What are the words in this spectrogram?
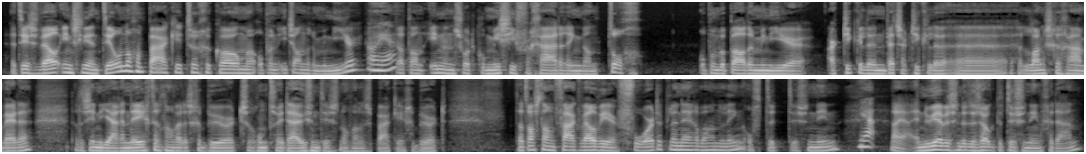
Het is wel incidenteel nog een paar keer teruggekomen op een iets andere manier. Oh ja? Dat dan in een soort commissievergadering dan toch op een bepaalde manier artikelen, wetsartikelen uh, langs gegaan werden. Dat is in de jaren 90 nog wel eens gebeurd. Rond 2000 is het nog wel eens een paar keer gebeurd. Dat was dan vaak wel weer voor de plenaire behandeling of er tussenin. Ja. Nou ja, en nu hebben ze er dus ook ertussenin gedaan.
